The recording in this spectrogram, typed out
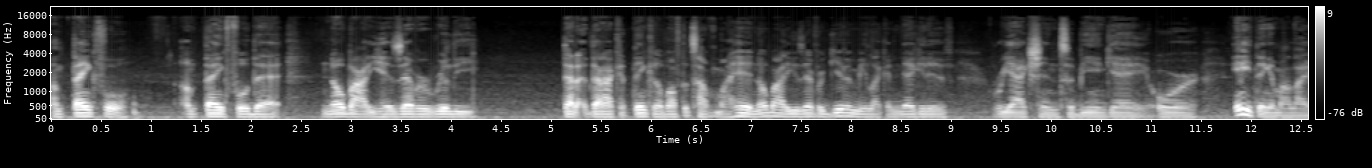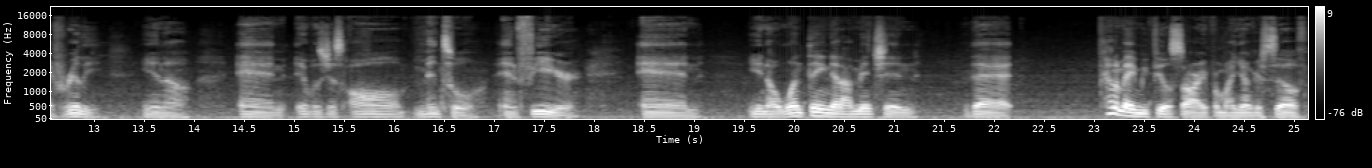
I'm thankful. I'm thankful that nobody has ever really that that I could think of off the top of my head. Nobody has ever given me like a negative reaction to being gay or anything in my life, really, you know. And it was just all mental and fear. And you know, one thing that I mentioned that kind of made me feel sorry for my younger self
